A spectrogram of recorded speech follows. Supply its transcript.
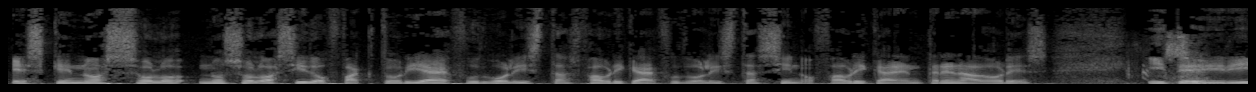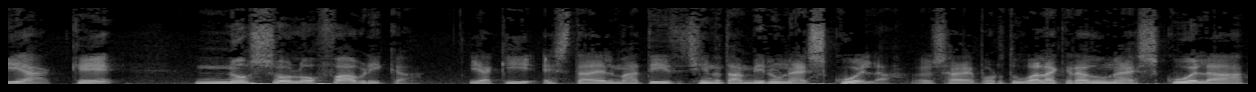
es que no solo, no solo ha sido factoría de futbolistas, fábrica de futbolistas, sino fábrica de entrenadores. Y te diría que no solo fábrica, y aquí está el matiz, sino también una escuela. O sea, Portugal ha creado una escuela,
